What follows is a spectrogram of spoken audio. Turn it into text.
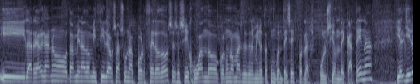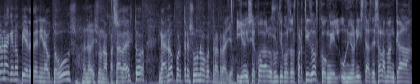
y la Real ganó también a domicilio a Osasuna por 0-2, eso sí, jugando con uno más desde el minuto 56 por la expulsión de Catena. Y el Girona, que no pierde ni el autobús, no es una pasada esto, ganó por 3-1 contra el Rayo, Y hoy se juegan los últimos dos partidos con el Unionistas de Salamanca.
